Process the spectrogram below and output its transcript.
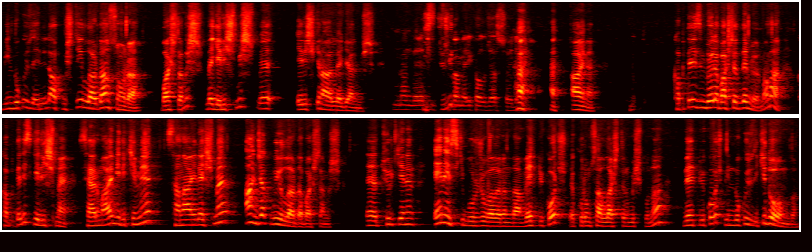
1950'li 60'lı yıllardan sonra başlamış ve gelişmiş ve erişkin hale gelmiş. Menderes'in küçük Amerika olacağız söyledi. Heh, heh, aynen. Kapitalizm böyle başladı demiyorum ama kapitalist gelişme, sermaye birikimi, sanayileşme ancak bu yıllarda başlamış. Ee, Türkiye'nin en eski burjuvalarından Vehbi Koç ve kurumsallaştırmış bunu. Vehbi Koç 1902 doğumlu.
